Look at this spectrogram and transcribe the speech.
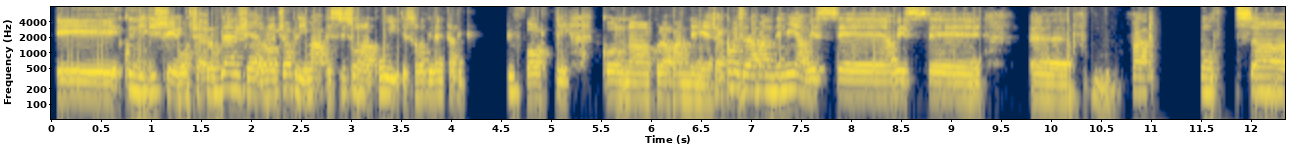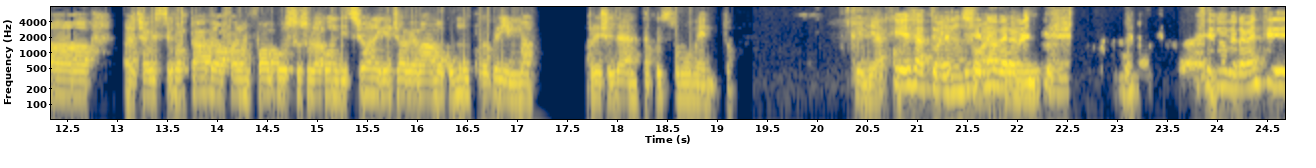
E quindi dicevo, cioè, i problemi c'erano già prima e si sono acuiti, sono diventati più forti con, con la pandemia. Cioè, come se la pandemia avesse, avesse eh, fatto un eh, ci avesse portato a fare un focus sulla condizione che già avevamo comunque prima, precedente a questo momento. Quindi ecco, sì, esatto, poi non so, ecco, veramente se veramente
